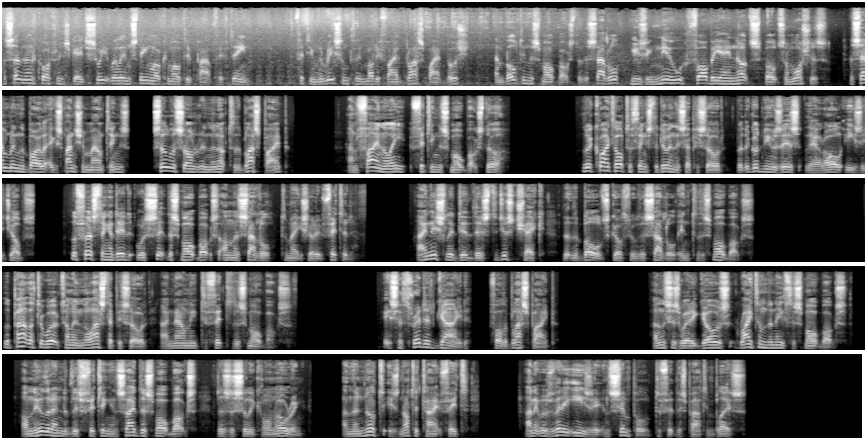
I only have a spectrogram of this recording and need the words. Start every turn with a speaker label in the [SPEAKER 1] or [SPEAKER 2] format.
[SPEAKER 1] A 7 and a quarter inch gauge Sweet William steam locomotive part 15, fitting the recently modified blast pipe bush and bolting the smoke box to the saddle using new 4BA nuts, bolts and washers, assembling the boiler expansion mountings, silver soldering the nut to the blast pipe, and finally fitting the smoke box door. There are quite a lot of things to do in this episode, but the good news is they are all easy jobs. The first thing I did was sit the smoke box on the saddle to make sure it fitted. I initially did this to just check that the bolts go through the saddle into the smoke box. The part that I worked on in the last episode I now need to fit to the smoke box. It's a threaded guide for the blast pipe and this is where it goes, right underneath the smoke box. On the other end of this fitting inside the smoke box there's a silicone o-ring and the nut is not a tight fit and it was very easy and simple to fit this part in place.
